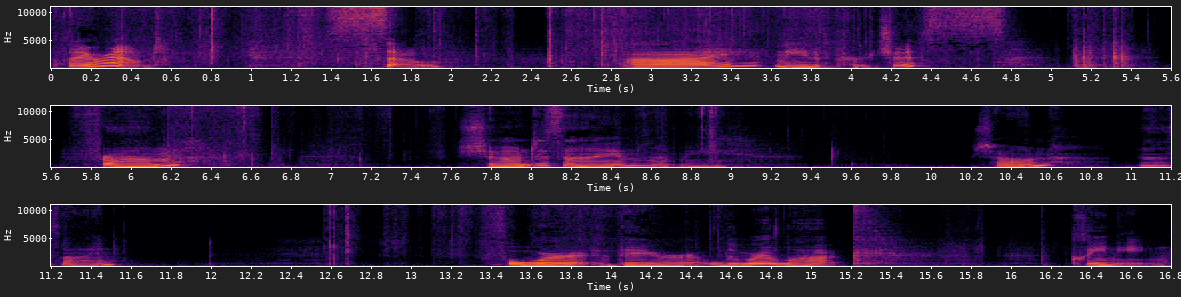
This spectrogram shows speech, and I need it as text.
play around. So I made a purchase from Schon Design. Let me, Schon Design for their Luer Lock cleaning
